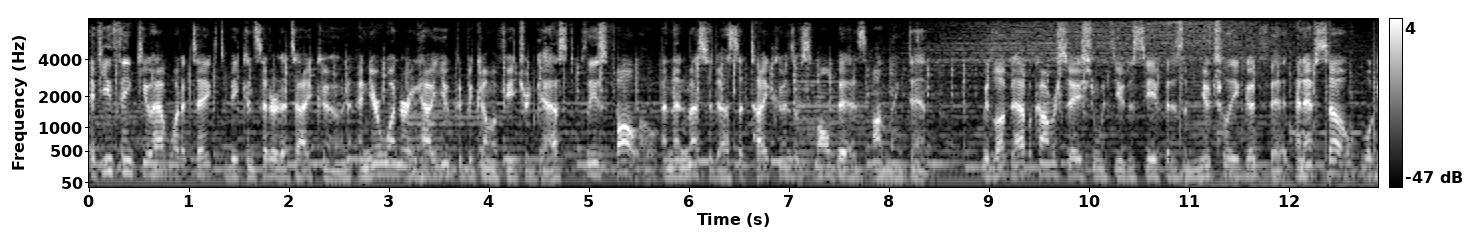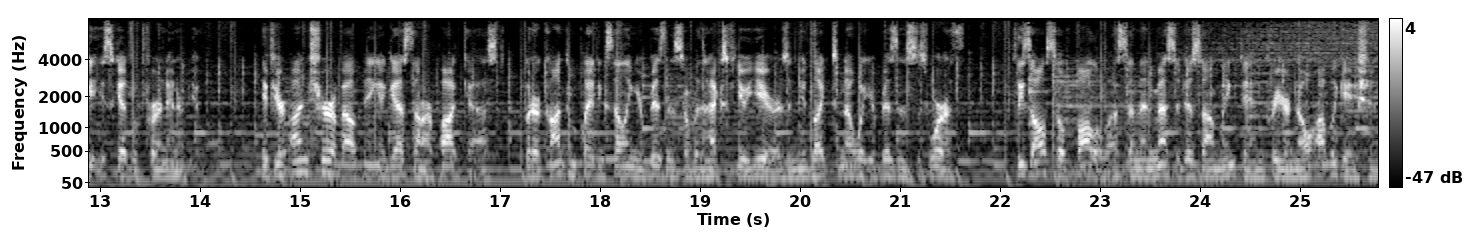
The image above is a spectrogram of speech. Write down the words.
If you think you have what it takes to be considered a tycoon and you're wondering how you could become a featured guest, please follow and then message us at Tycoons of Small Biz on LinkedIn. We'd love to have a conversation with you to see if it is a mutually good fit, and if so, we'll get you scheduled for an interview. If you're unsure about being a guest on our podcast, but are contemplating selling your business over the next few years and you'd like to know what your business is worth, Please also follow us and then message us on LinkedIn for your no obligation,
